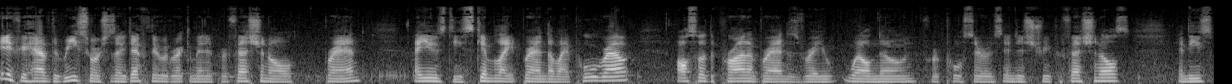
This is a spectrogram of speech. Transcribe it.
If you have the resources, I definitely would recommend a professional brand. I use the Skimlite brand on my pool route. Also, the Piranha brand is very well known for pool service industry professionals, and these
